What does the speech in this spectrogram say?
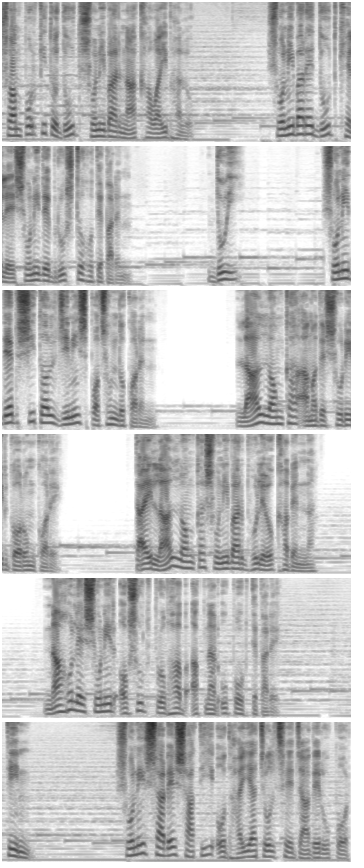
সম্পর্কিত দুধ শনিবার না খাওয়াই ভালো। শনিবারে দুধ খেলে শনিদেব রুষ্ট হতে পারেন। দুই, শনিদেব শীতল জিনিস পছন্দ করেন। লাল লঙ্কা আমাদের শরীর গরম করে। তাই লাল লঙ্কা শনিবার ভুলেও খাবেন না। না হলে শনির অশুভ প্রভাব আপনার উপর উঠতে পারে। তিন, শনির সারে সাতি ও ধাইয়া চলছে যাদের উপর,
